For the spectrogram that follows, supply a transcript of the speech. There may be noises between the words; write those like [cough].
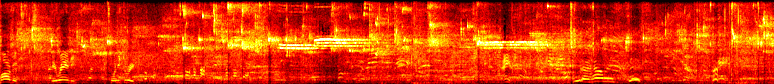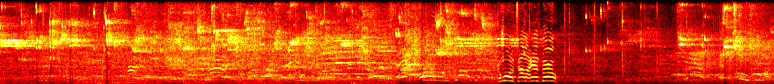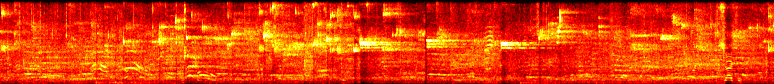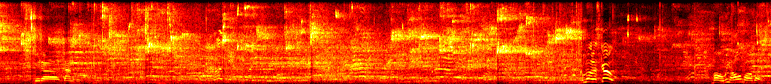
Marvin. Hey, Randy. 23. Damn. Who the hell is this? Come on, Tyler Hansbrough. Jaxson. Get uh, Donovon. Come on, let's go. Come on, we home or what?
